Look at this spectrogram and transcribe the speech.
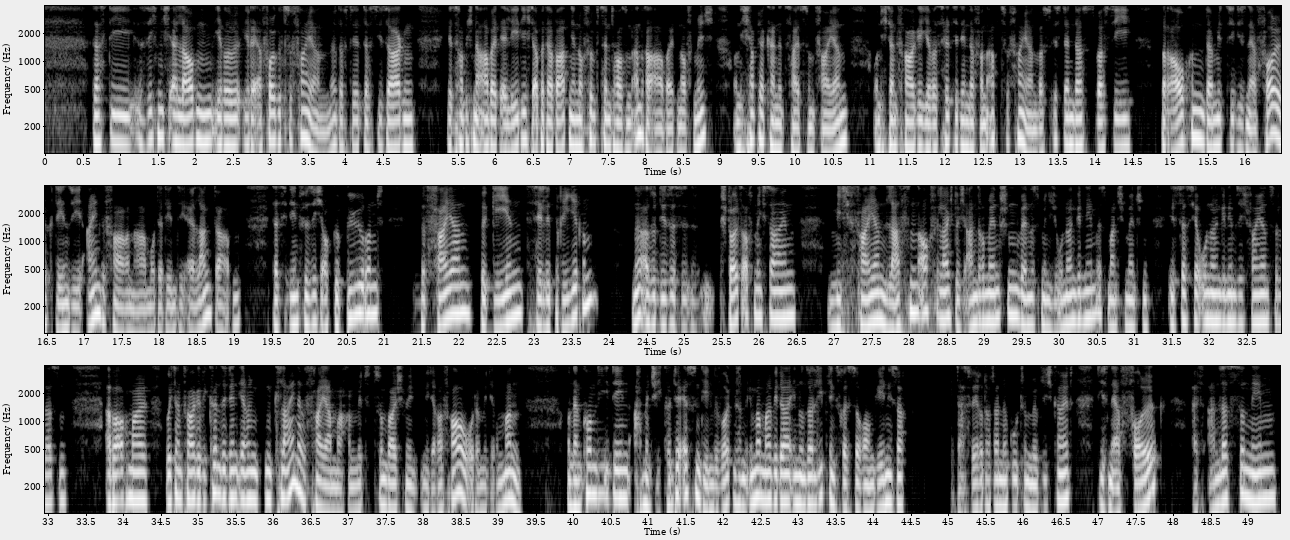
dass die sich nicht erlauben, ihre, ihre Erfolge zu feiern. Ne? Dass, die, dass die sagen, jetzt habe ich eine Arbeit erledigt, aber da warten ja noch 15.000 andere Arbeiten auf mich und ich habe ja keine Zeit zum Feiern. Und ich dann frage, ja, was hält sie denn davon ab zu feiern? Was ist denn das, was sie brauchen, damit sie diesen Erfolg, den sie eingefahren haben oder den sie erlangt haben, dass sie den für sich auch gebührend befeiern, begehen, zelebrieren Ne, also dieses äh, Stolz auf mich sein, mich feiern lassen auch vielleicht durch andere Menschen, wenn es mir nicht unangenehm ist. Manche Menschen ist das ja unangenehm, sich feiern zu lassen. Aber auch mal, wo ich dann frage, wie können Sie denn irgendeine kleine Feier machen mit zum Beispiel mit Ihrer Frau oder mit Ihrem Mann? Und dann kommen die Ideen, ach Mensch, ich könnte essen gehen. Wir wollten schon immer mal wieder in unser Lieblingsrestaurant gehen. Ich sag, das wäre doch dann eine gute Möglichkeit, diesen Erfolg als Anlass zu nehmen,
